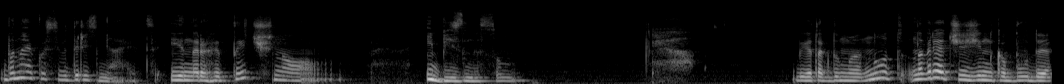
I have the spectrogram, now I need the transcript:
вона якось відрізняється і енергетично, і бізнесом. Я так думаю, ну от навряд чи жінка буде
